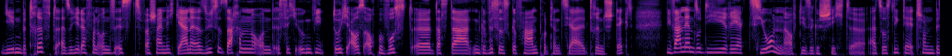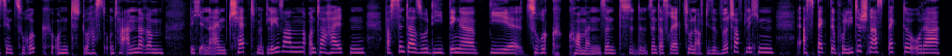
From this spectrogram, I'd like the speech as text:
jeden betrifft. Also jeder von uns isst wahrscheinlich gerne süße Sachen und ist sich irgendwie durchaus auch bewusst, äh, dass da ein gewisses Gefahrenpotenzial drin steckt. Wie waren denn so die Reaktionen auf diese Geschichte? Also es liegt ja jetzt schon ein bisschen zurück und du hast unter anderem dich in einem Chat mit Lesern unterhalten. Was sind da so die Dinge, die zurückkommen? Sind, sind das Reaktionen auf diese wirtschaftlichen Aspekte, politischen Aspekte oder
